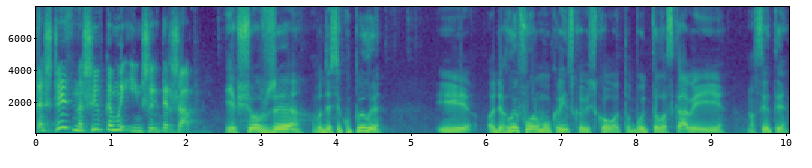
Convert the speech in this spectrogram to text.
та ще з нашивками інших держав. Якщо вже в Одесі купили і одягли форму українського військового, то будьте ласкаві її носити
